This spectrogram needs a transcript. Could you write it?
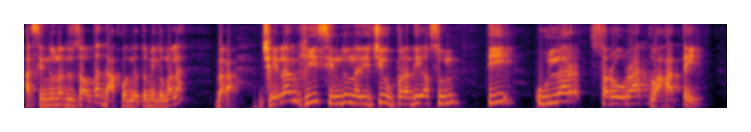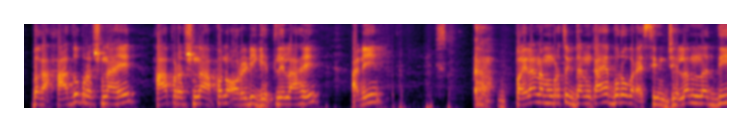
हा सिंधू नदीचा होता दाखवून देतो मी तुम्हाला. बघा झेलम ही सिंधू नदीची उपनदी असून ती उलर सरोवरात वाहते. बघा हा जो प्रश्न आहे हा प्रश्न आपण ऑलरेडी घेतलेला आहे. आणि पहिला नंबरचं विधान काय आहे? बरोबर आहे. झेलम नदी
